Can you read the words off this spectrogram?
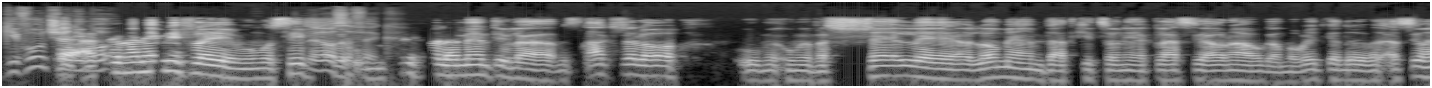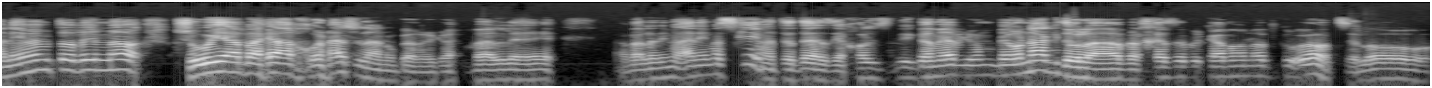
גיוון שאני מאוד... הסימנים נפלאים, הוא מוסיף, ללא הוא. מוסיף אלמנטים למשחק שלו, הוא, הוא מבשל אה, לא מעמדת קיצוני הקלאסי העונה, הוא גם מוריד כדורים, הסימנים הם טובים מאוד, שהוא יהיה הבעיה האחרונה שלנו כרגע, אבל, אה, אבל אני, אני מסכים, אתה יודע, זה יכול להיגמר גם בעונה גדולה, ואחרי זה בכמה עונות גרועות, זה לא,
